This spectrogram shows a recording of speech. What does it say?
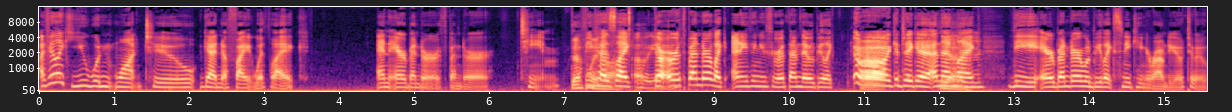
I feel like you wouldn't want to get in a fight with like an airbender earthbender team. Definitely because not. like Oh, the earthbender, like anything you threw at them, they would be like, "Oh, I can take it," and then Yeah. like the airbender would be like sneaking around you to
